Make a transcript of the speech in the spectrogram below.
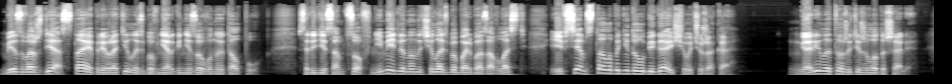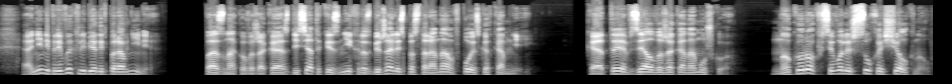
Без вождя стая превратилась бы в неорганизованную толпу. Среди самцов немедленно началась бы борьба за власть, и всем стало бы не до убегающего чужака. Гориллы тоже тяжело дышали. Они не привыкли бегать по равнине. По знаку вожака с десяток из них разбежались по сторонам в поисках камней. КТ взял вожака на мушку, но курок всего лишь сухо щелкнул.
